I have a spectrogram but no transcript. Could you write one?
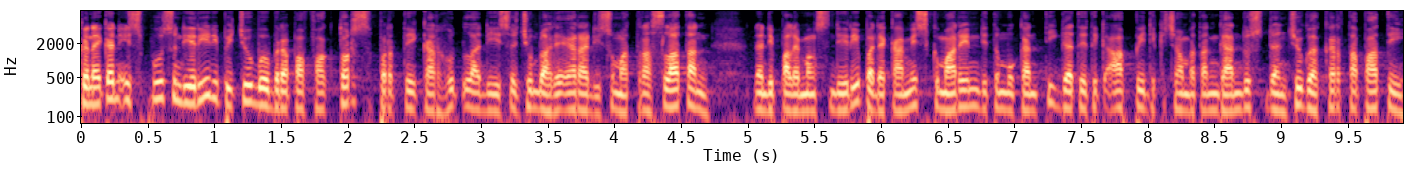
Kenaikan ISPU sendiri dipicu beberapa faktor seperti karhutlah di sejumlah daerah di Sumatera Selatan dan di Palembang sendiri pada Kamis kemarin ditemukan tiga titik api di Kecamatan Gandus dan juga Kertapati.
